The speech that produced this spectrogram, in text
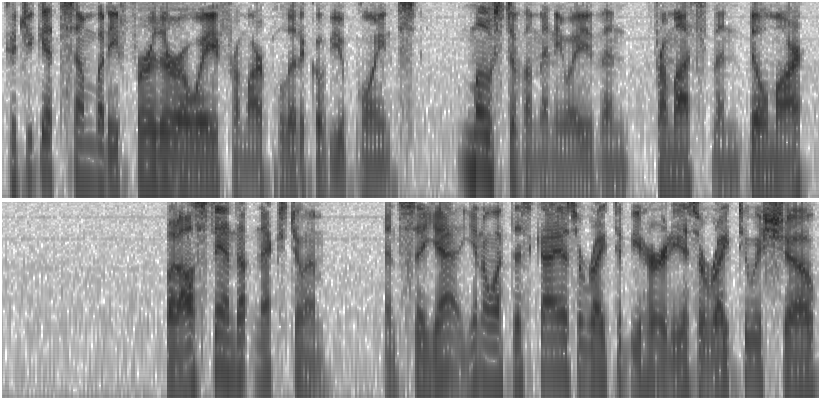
could you get somebody further away from our political viewpoints, most of them anyway, than from us than Bill Maher? But I'll stand up next to him and say, yeah, you know what? This guy has a right to be heard. He has a right to his show.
